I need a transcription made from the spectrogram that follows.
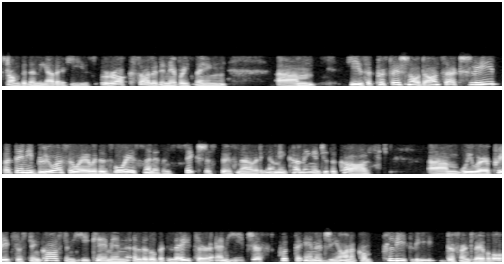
stronger than the other. He's rock solid in everything. Um, he's a professional dancer actually, but then he blew us away with his voice and his infectious personality. I mean, coming into the cast, um, we were a pre-existing cast and he came in a little bit later and he just put the energy on a completely different level.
